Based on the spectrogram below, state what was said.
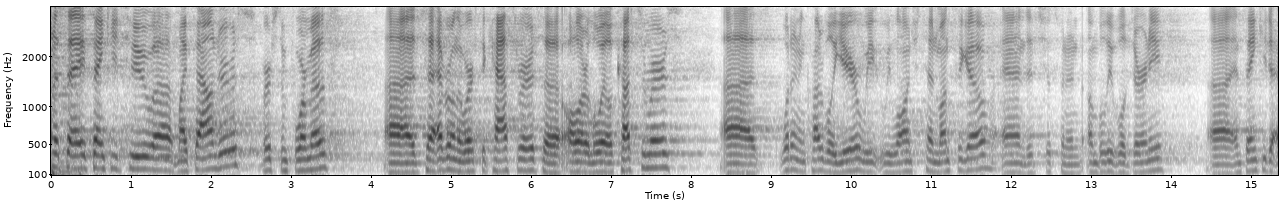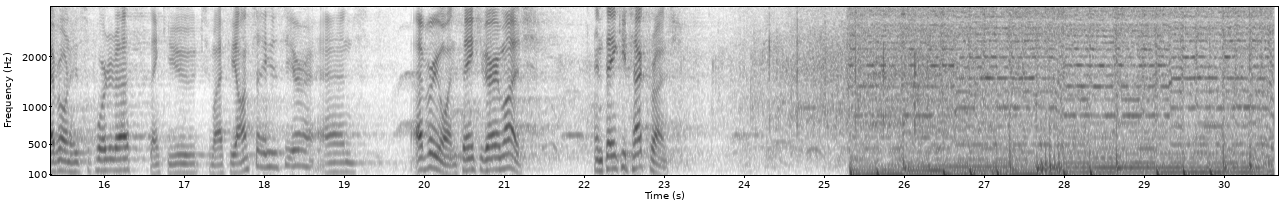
Want to say thank you to uh, my founders, first and foremost, uh, to everyone that works at Casper, to all our loyal customers. Uh, what an incredible year. We, we launched 10 months ago, and it's just been an unbelievable journey. Uh, and thank you to everyone who supported us. Thank you to my fiance who's here, and everyone. Thank you very much. And thank you, TechCrunch.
